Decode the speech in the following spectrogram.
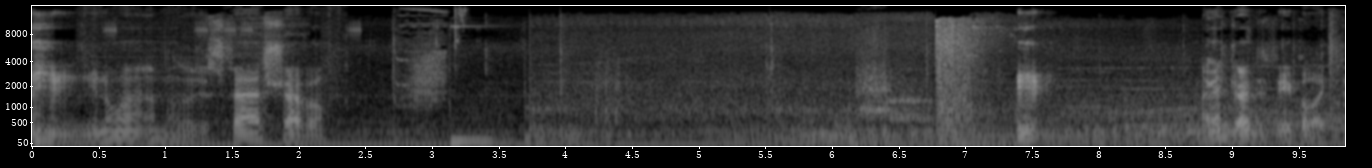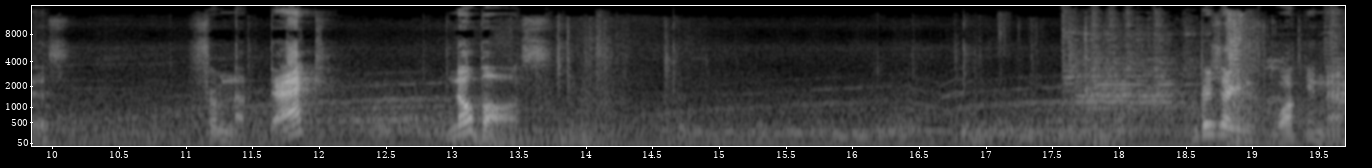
you know what? I might as well just fast travel. I can drive this vehicle like this. From the back? No balls. I'm pretty sure I can just walk in there.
